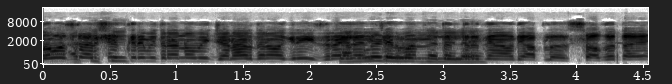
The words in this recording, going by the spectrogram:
नमस्कार शेतकरी मित्रांनो मी जनार्दन वगैरे इस्रायल जर्मन. तंत्रज्ञानामध्ये आपलं स्वागत आहे.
